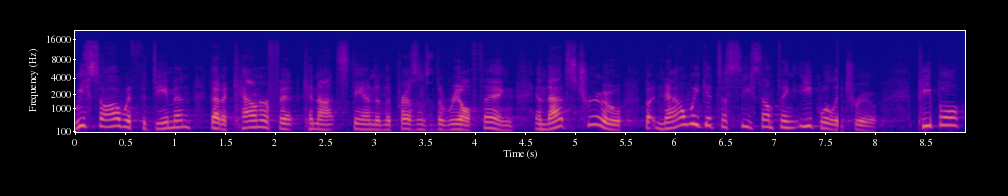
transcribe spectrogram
We saw with the demon that a counterfeit cannot stand in the presence of the real thing, and that's true, but now we get to see something equally true. People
